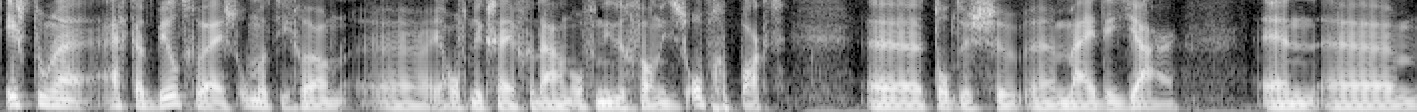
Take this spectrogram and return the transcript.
is toen eigenlijk uit beeld geweest. Omdat hij gewoon ja, of niks heeft gedaan. Of in ieder geval niet is opgepakt. tot dus mei dit jaar. En ehm,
